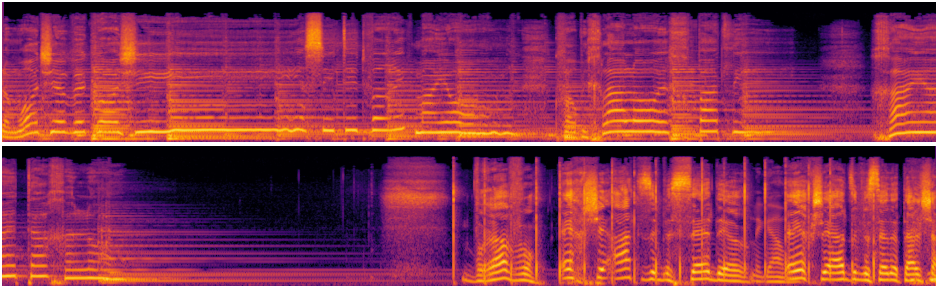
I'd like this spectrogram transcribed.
למרות שבקושי עשיתי דברים היום, כבר בכלל לא אכפת לי, חיה את החלום. בראבו. איך שאת זה בסדר. לגמרי. איך שאת זה בסדר, טלשה.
